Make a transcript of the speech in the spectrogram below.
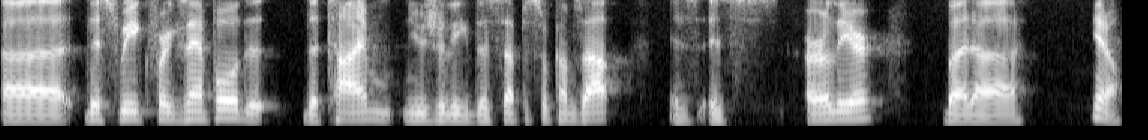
Uh, this week, for example, the the time usually this episode comes out is is earlier, but uh, you know,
